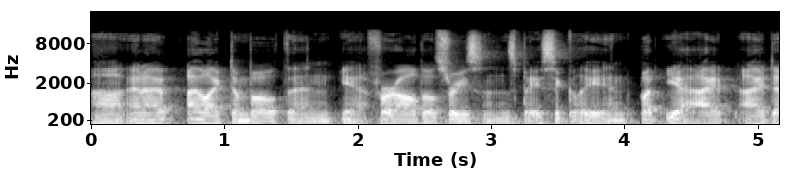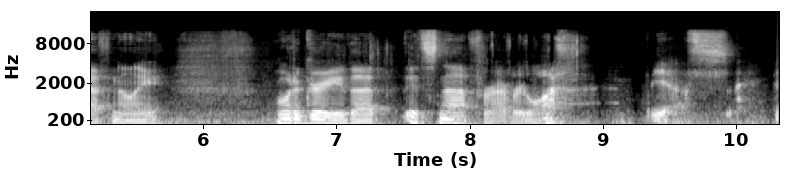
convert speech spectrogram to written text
uh, and I, I liked them both, and yeah, for all those reasons, basically. And but yeah, I I definitely would agree that it's not for everyone. Yes.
